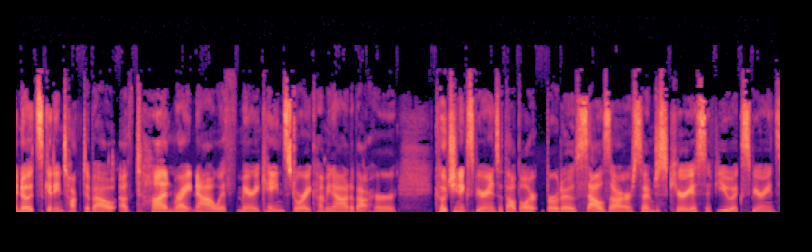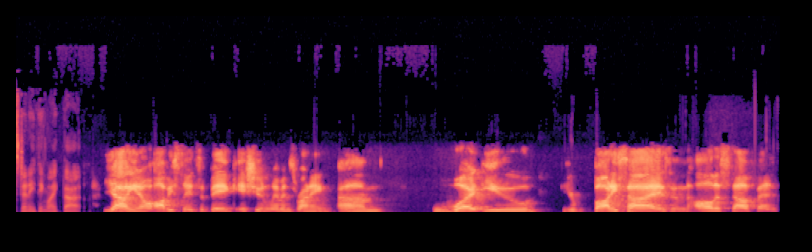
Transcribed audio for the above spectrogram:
I know it's getting talked about a ton right now with Mary Cain's story coming out about her coaching experience with Alberto Salazar. So I'm just curious if you experienced anything like that. Yeah, you know, obviously it's a big issue in women's running. Um, what you, your body size and all this stuff. And,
